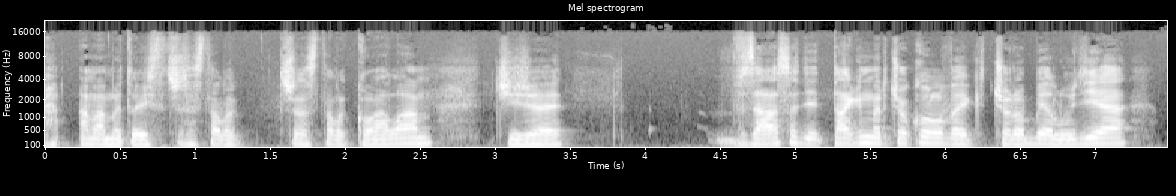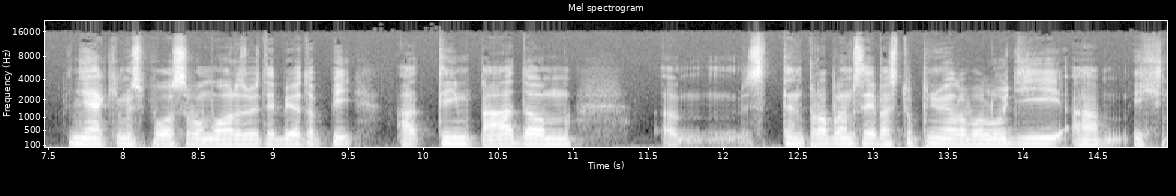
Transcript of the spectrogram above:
a máme to isté, čo sa stalo, čo sa stalo koalám. Čiže v zásade takmer čokoľvek, čo robia ľudia, nejakým spôsobom ohrozuje tie biotopy a tým pádom um, ten problém sa iba stupňuje, lebo ľudí a ich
